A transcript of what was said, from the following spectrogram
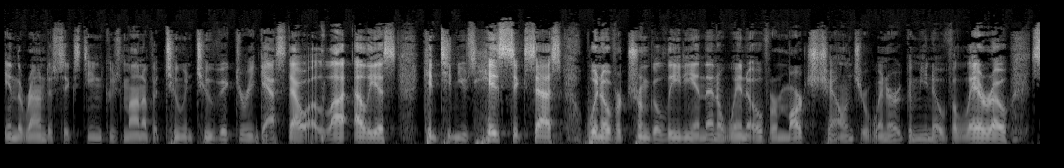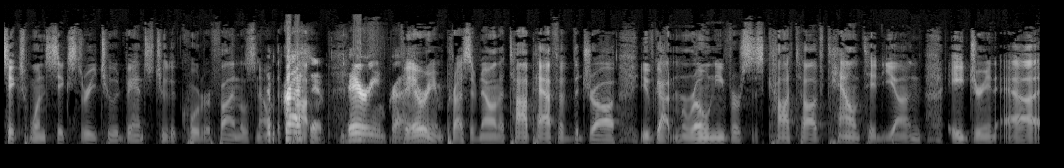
in the round of 16. Kuzmanov a 2 and 2 victory. Gastão Elias continues his success, win over Trungelliti, and then a win over March Challenger winner Gimeno Valero, 6 1 6 3 to advance to the quarterfinals. Now, impressive. Top, very impressive. Very impressive. Now, on the top half of the draw, you've got Moroni versus Katov, talented young Adrian uh,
